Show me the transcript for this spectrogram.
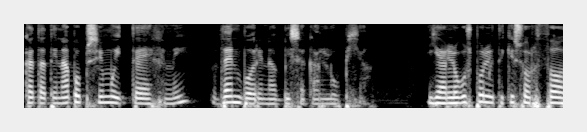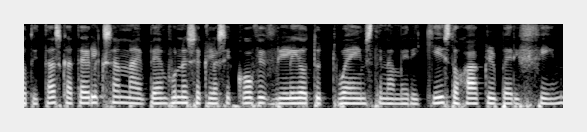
Κατά την άποψή μου η τέχνη δεν μπορεί να μπει σε καλούπια για λόγους πολιτικής ορθότητας κατέληξαν να επέμβουν σε κλασικό βιβλίο του Twain στην Αμερική, στο Huckleberry Finn,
